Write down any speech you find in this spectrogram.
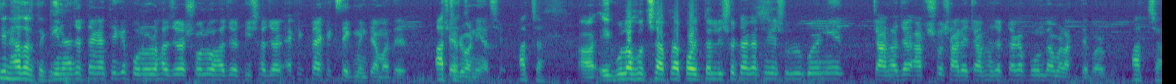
তিন হাজার থেকে। তিন হাজার টাকা থেকে পনেরো হাজার ষোলো হাজার বিশ হাজার এক একটা এক এক সেগমেন্টে আমাদের আচ্ছা। শেরওয়ানি আছে। আচ্ছা। এগুলা হচ্ছে আপনার পঁয়তাল্লিশশো টাকা থেকে শুরু করে নিয়ে চার হাজার আটশো সাড়ে চার হাজার টাকা পর্যন্ত আমরা রাখতে পারব। আচ্ছা।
